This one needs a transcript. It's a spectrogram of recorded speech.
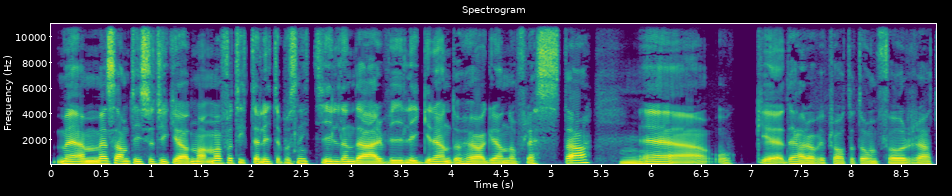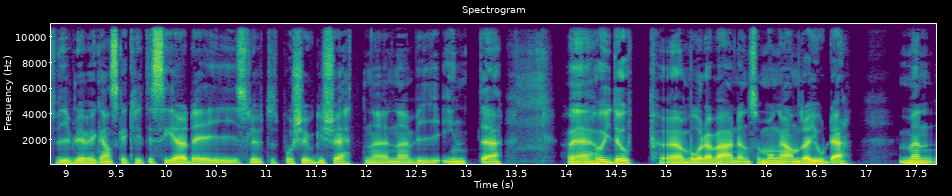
men, men, samtidigt så tycker jag att man, man, får titta lite på snittgilden där. Vi ligger ändå högre än de flesta. Mm. Eh, och eh, det här har vi pratat om förr, att vi blev ganska kritiserade i slutet på 2021 när, när vi inte eh, höjde upp eh, våra värden som många andra gjorde. Men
